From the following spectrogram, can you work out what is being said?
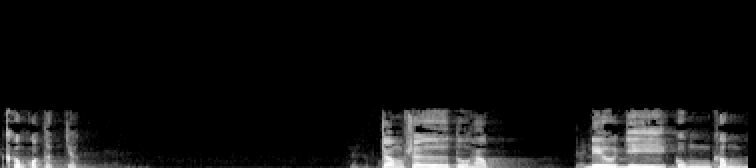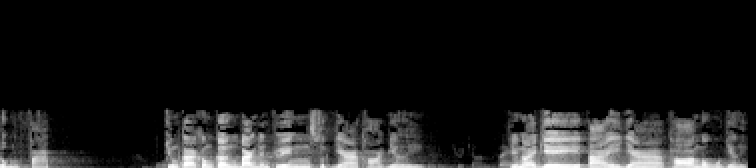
Không có thực chất. Trong sự tu học, Điều gì cũng không đúng Pháp. Chúng ta không cần bàn đến chuyện xuất gia thọ giới. Chỉ nói về tại gia thọ ngụ giới.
